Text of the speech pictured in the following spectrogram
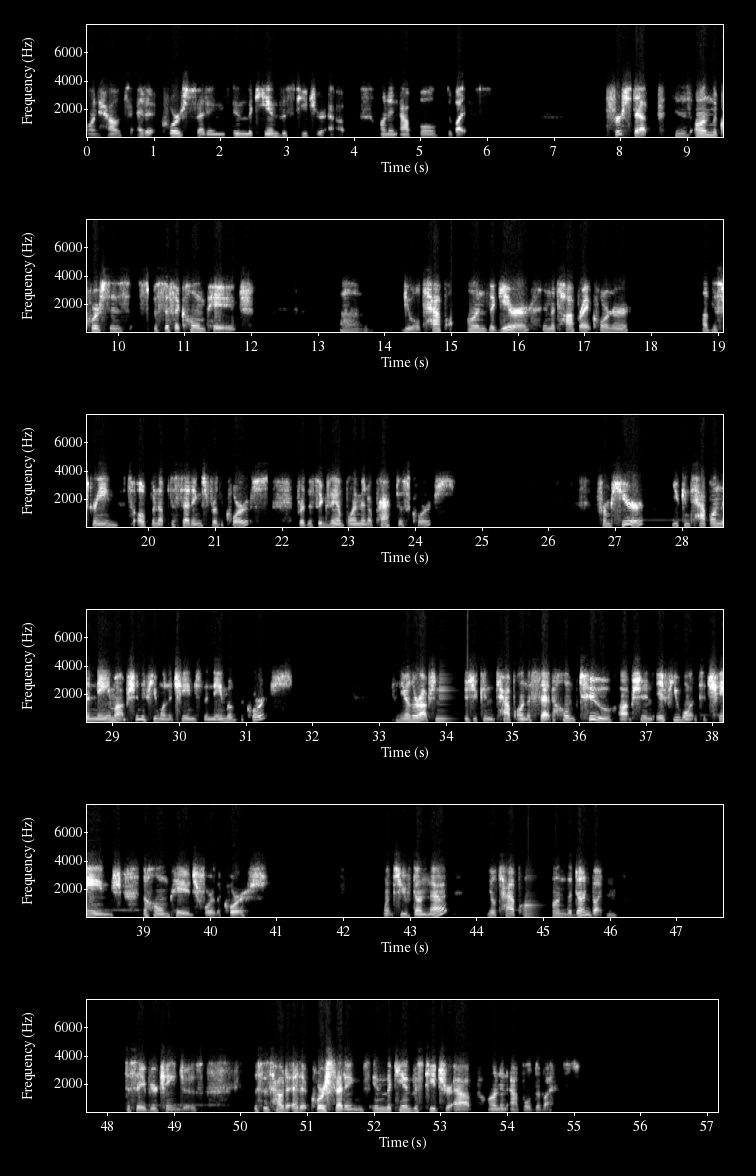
on how to edit course settings in the Canvas Teacher app on an Apple device. First step is on the course's specific homepage. Um, you will tap on the gear in the top right corner of the screen to open up the settings for the course. For this example, I'm in a practice course. From here, you can tap on the name option if you want to change the name of the course. And the other option is you can tap on the set home to option if you want to change the home page for the course. Once you've done that, you'll tap on the done button to save your changes. This is how to edit course settings in the Canvas Teacher app on an Apple device.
